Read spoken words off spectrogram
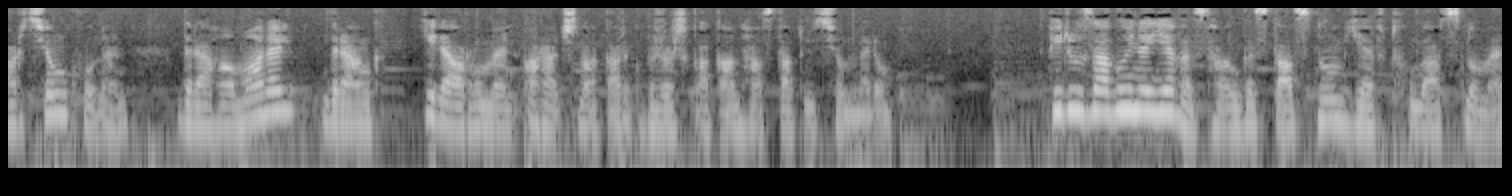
արդյունք ունեն։ Դրա համար էլ դրանք կիրառում են առաջնակարգ բժշկական հաստատություններում։ Փիրուզագույնը եւս հանգստացնում եւ թուլացնում է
